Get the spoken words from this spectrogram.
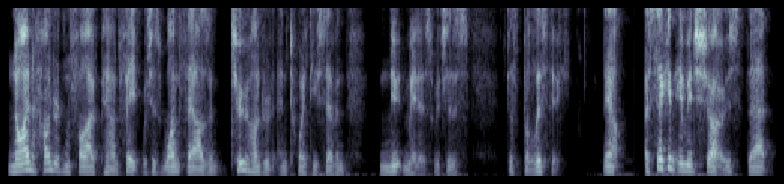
905 pound feet, which is 1,227 newton meters, which is just ballistic. Now, a second image shows that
